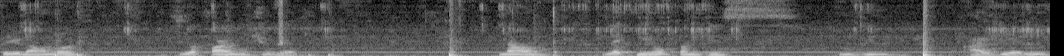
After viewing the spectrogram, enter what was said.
So you download. This is a file which you get. Now let me open this using IDLE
